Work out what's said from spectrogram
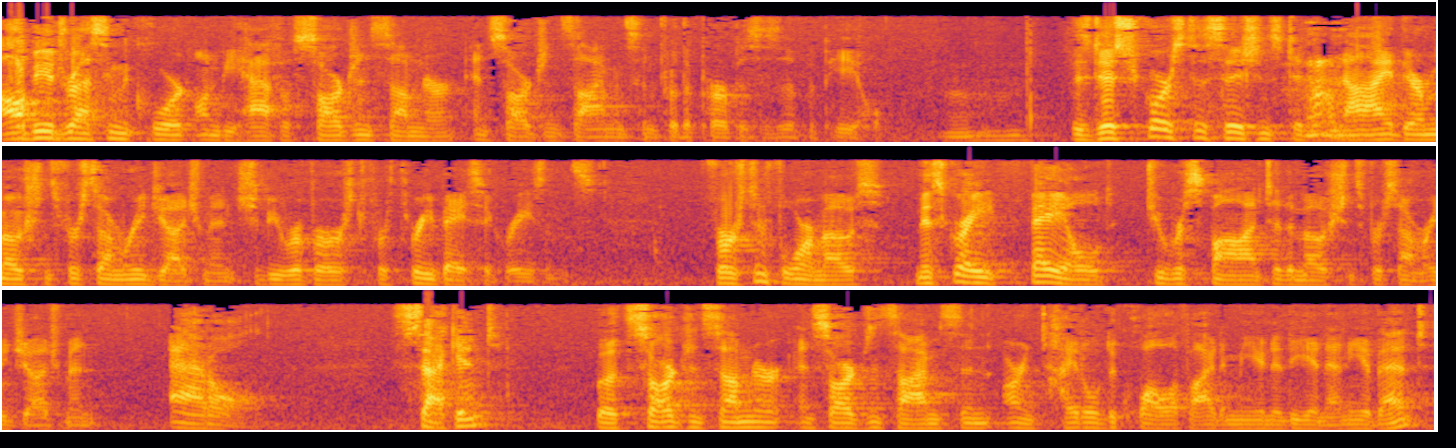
I'll be addressing the Court on behalf of Sergeant Sumner and Sergeant Simonson for the purposes of appeal. The District Court's decisions to deny their motions for summary judgment should be reversed for three basic reasons. First and foremost, Ms. Gray failed to respond to the motions for summary judgment at all. Second, both Sergeant Sumner and Sergeant Simonson are entitled to qualified immunity in any event.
